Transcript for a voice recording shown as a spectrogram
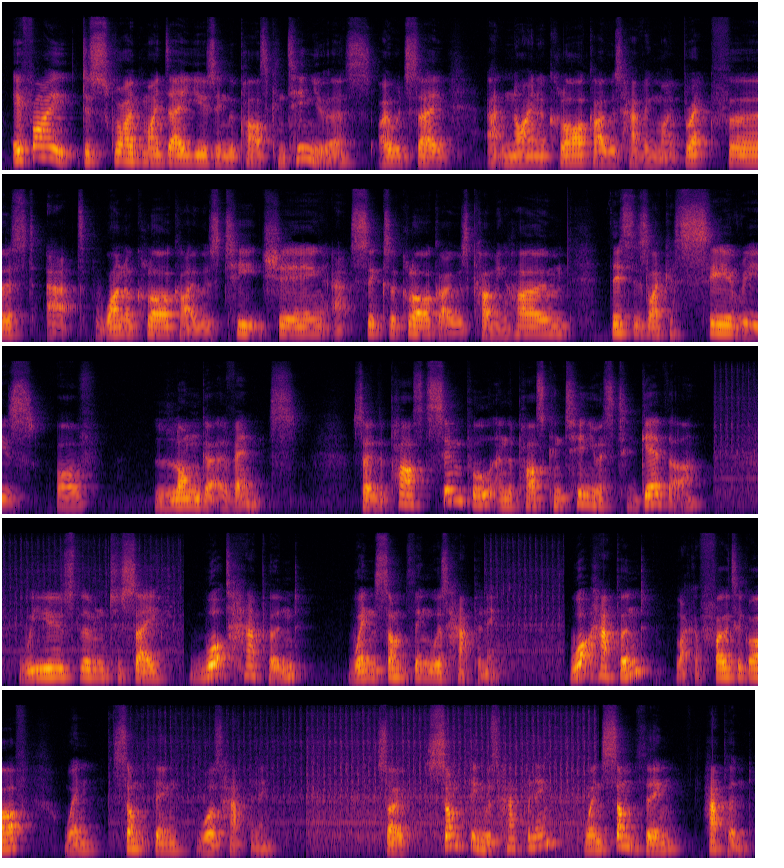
If I describe my day using the past continuous, I would say at nine o'clock I was having my breakfast, at one o'clock I was teaching, at six o'clock I was coming home. This is like a series of longer events. So the past simple and the past continuous together, we use them to say what happened when something was happening. What happened like a photograph, when something was happening. So, something was happening when something happened.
